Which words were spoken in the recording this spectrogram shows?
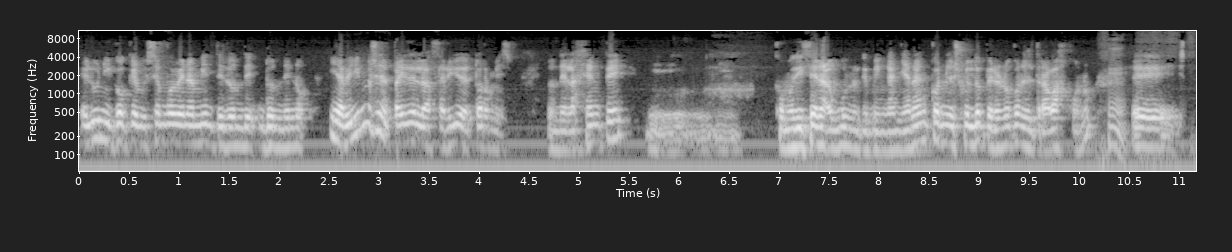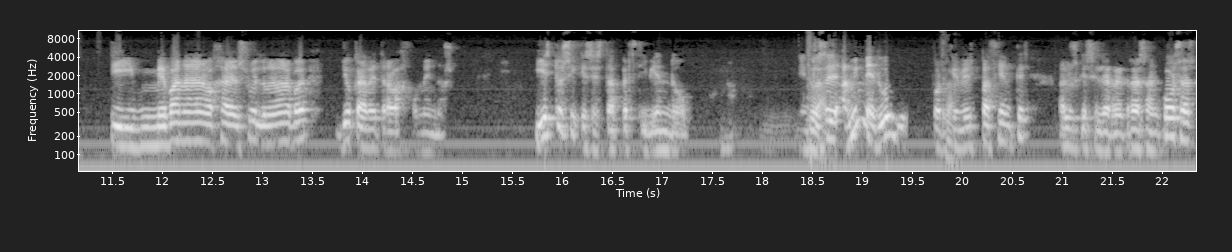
el único que se mueve en ambientes donde, donde no. Mira, vivimos en el país del lazarillo de Tormes, donde la gente... Mm, como dicen algunos, que me engañarán con el sueldo, pero no con el trabajo, ¿no? Hmm. Eh, si me van a bajar el sueldo, me van a pagar, yo cada vez trabajo menos. Y esto sí que se está percibiendo. Entonces, a mí me duele, porque ves pacientes a los que se les retrasan cosas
